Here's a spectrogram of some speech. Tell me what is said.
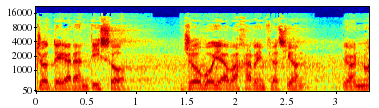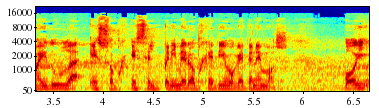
Yo te garantizo, yo voy a bajar la inflación. Digo, no hay duda, es, ob- es el primer objetivo que tenemos. Hoy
